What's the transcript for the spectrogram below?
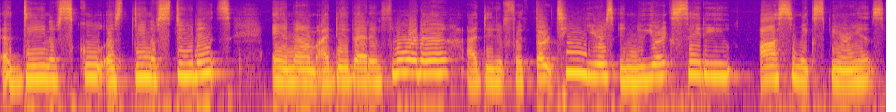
a dean of school, a dean of students, and um, I did that in Florida. I did it for 13 years in New York City. Awesome experience.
